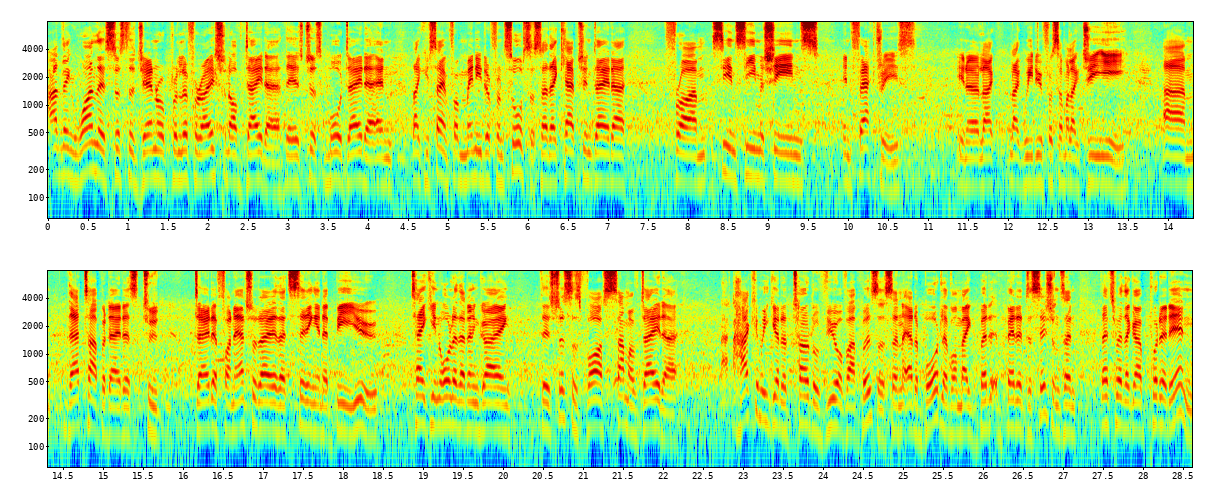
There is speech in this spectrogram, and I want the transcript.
I think one, there's just the general proliferation of data. There's just more data, and like you're saying, from many different sources. So they're capturing data from CNC machines in factories, you know, like, like we do for someone like GE. Um, that type of data to data, financial data that's sitting in a BU, taking all of that and going, there's just this vast sum of data how can we get a total view of our business and at a board level make better, better decisions? And that's where they go put it in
